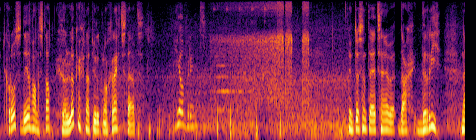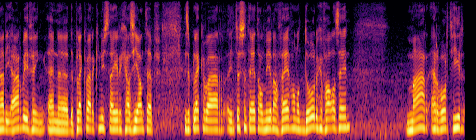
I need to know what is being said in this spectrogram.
het grootste deel van de stad gelukkig natuurlijk nog recht staat. Heel vreemd. Intussen zijn we dag drie na die aardbeving. En uh, de plek waar ik nu sta, hier Gaziantep, is een plek waar intussen al meer dan 500 doden gevallen zijn. Maar er wordt hier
